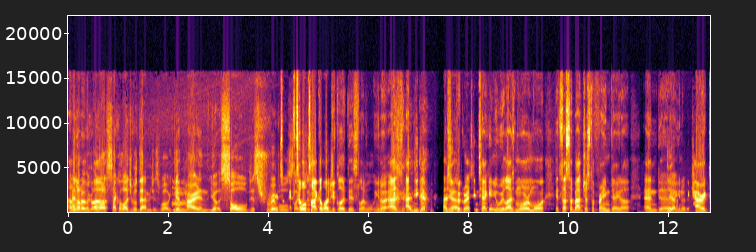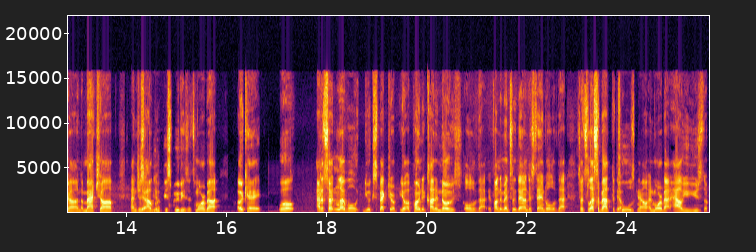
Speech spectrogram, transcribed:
A and lot a, of a lot uh, of psychological damage as well. You get Mm. parried and your soul just shrivels. it's like all just- psychological at this level. You know, as as you get as you progress in Tekken, you realize more and more it's less about just the frame data and uh, Yeah. you know the character and the matchup and just Yeah, how yeah. good this movie is. It's more about okay, well, at a certain level, you expect your your opponent kind of knows all of that. Fundamentally, they understand all of that. So it's less about the Yeah. tools now and more about how you use them.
